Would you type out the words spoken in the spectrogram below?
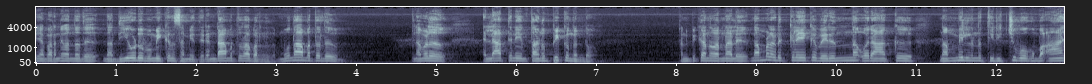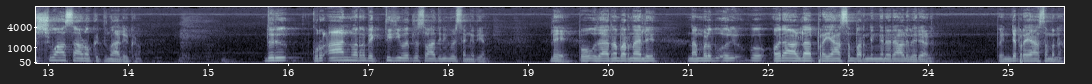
ഞാൻ പറഞ്ഞു വന്നത് നദിയോട് ഉപമിക്കുന്ന സമയത്ത് രണ്ടാമത്തതാണ് പറഞ്ഞത്. മൂന്നാമത്തത് നമ്മൾ എല്ലാത്തിനെയും തണുപ്പിക്കുന്നുണ്ടോ? തണുപ്പിക്കുക എന്ന് പറഞ്ഞാൽ നമ്മളടുക്കലേക്ക് വരുന്ന ഒരാൾക്ക് നമ്മിൽ നിന്ന് തിരിച്ചു പോകുമ്പോൾ ആശ്വാസമാണോ കിട്ടുന്ന ആലോചിക്കണം. ഇതൊരു ഖുർആൻ എന്ന് പറഞ്ഞ വ്യക്തി ജീവിതത്തിൽ സ്വാധീനിക്കുന്ന ഒരു സംഗതിയാണ്. അല്ലേ? ഇപ്പോൾ ഉദാഹരണം പറഞ്ഞാൽ നമ്മൾ ഒരു ഒരാളുടെ പ്രയാസം പറഞ്ഞിങ്ങനെ ഒരാൾ വരികയാണ് ഇപ്പം എന്റെ പ്രയാസം പറഞ്ഞു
